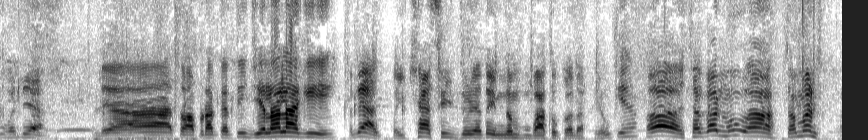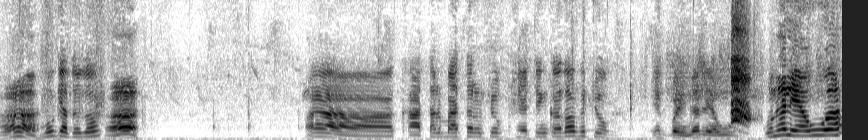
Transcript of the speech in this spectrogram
વધ્યા તો આપડા કરતી જેલા લાગી. અરે આ પૈસા સી જોડ્યા તો એમને વાતો કરે. એવું કે? હા સગન હું હા સમન. હા. હું કહેતો તો? હા. હા ખાતર બાતર ચોક સેટિંગ કરો કે ચોક? એક ભાઈને લેવું. કોને લેવું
